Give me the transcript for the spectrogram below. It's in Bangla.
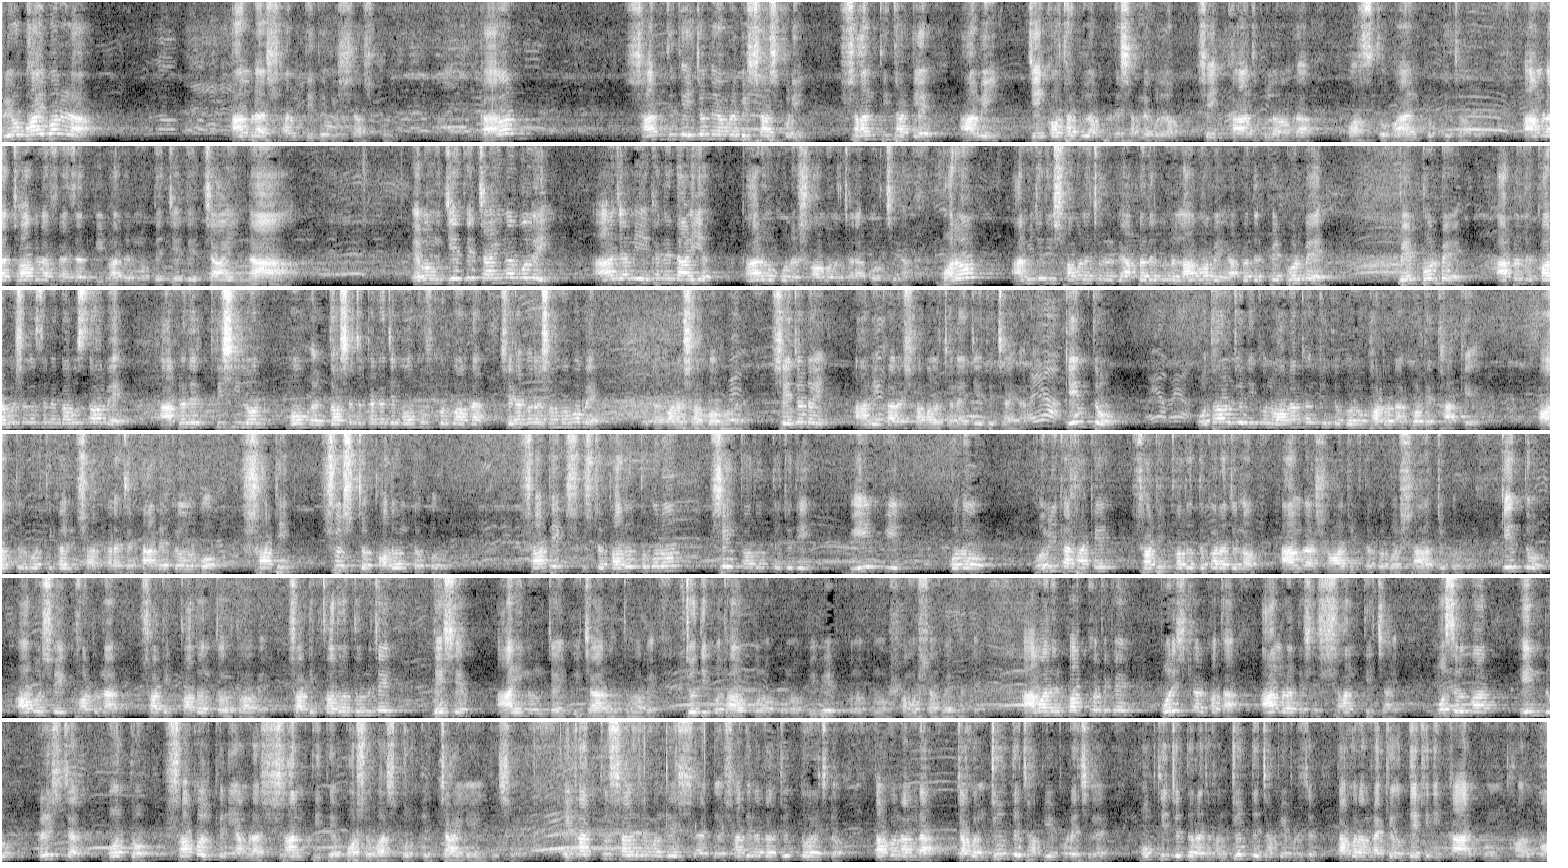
প্রিয় ভাই বোনেরা, আমরা শান্তিতে বিশ্বাস করি। কারণ শান্তিতে এই জন্যই আমরা বিশ্বাস করি, শান্তি থাকলে আমি যে কথাগুলো আপনাদের সামনে বললাম, সেই কাজগুলো আমরা বাস্তবায়ন করতে চাবো আমরা ঝগড়া, ফ্যাসাদ, বিবাদের মধ্যে যেতে চাই না। এবং যেতে চাই না বলেই আজ আমি এখানে দাঁড়িয়ে কারও কোনো সমালোচনা করছি না। বরং আমি যদি সমালোচনা আপনাদের কোনো লাভ হবে? আপনাদের পেট ভরবে? পেট ভরবে আপনাদের কর্মসংস্থানের ব্যবস্থা হবে আপনাদের কৃষি লোন দশ হাজার টাকা যে মৌকুফ করব আমরা সেটা করা সম্ভব হবে? ওটা করা সম্ভব হবে না। সেই জন্যই আমি কারও সমালোচনায় যেতে চাই না। কিন্তু কোথাও যদি কোনো অনাকাঙ্ক্ষিত কোনো ঘটনা ঘটে থাকে অন্তর্বর্তীকালীন সরকার আছে তাদেরকে বলব সঠিক সুষ্ঠু তদন্ত করুন। সঠিক সুষ্ঠু তদন্ত করুন। সেই তদন্তে যদি বিএনপির কোনো ভূমিকা থাকে, সঠিক তদন্ত করার জন্য আমরা সহযোগিতা করব, সাহায্য করব। কিন্তু অবশ্যই ঘটনার সঠিক তদন্ত হতে হবে। সঠিক তদন্ত অনুযায়ী দেশের আইন অনুযায়ী বিচার হতে হবে। যদি কোথাও কোনো কোনো বিভেদ, কোনো কোনো সমস্যা হয়ে থাকে। আমাদের পক্ষ থেকে পরিষ্কার কথা, আমরা দেশে শান্তি চাই। মুসলমান, হিন্দু, খ্রিস্টান, বৌদ্ধ, সকলকে নিয়ে আমরা শান্তিতে বসবাস করতে চাই এই দেশে। একাত্তর সালে যখন দেশ স্বাধীনতার যুদ্ধ হয়েছিল, তখন আমরা যখন যুদ্ধে ঝাঁপিয়ে পড়েছিলেন, মুক্তিযোদ্ধারা যখন যুদ্ধে ঝাঁপিয়ে পড়েছিলেন, তখন আমরা কেউ দেখিনি কার কোন ধর্ম।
